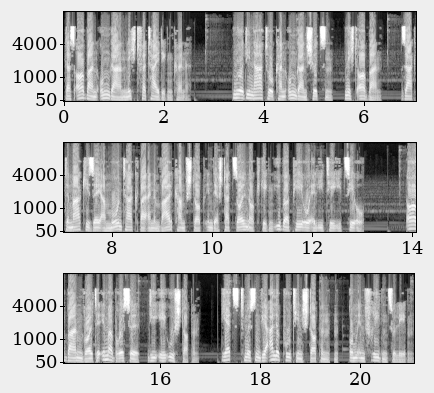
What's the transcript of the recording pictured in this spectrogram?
dass Orban Ungarn nicht verteidigen könne. Nur die NATO kann Ungarn schützen, nicht Orban, sagte Markizei am Montag bei einem Wahlkampfstopp in der Stadt Solnok gegenüber POLITICO. Orban wollte immer Brüssel, die EU stoppen. Jetzt müssen wir alle Putin stoppen, um in Frieden zu leben.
